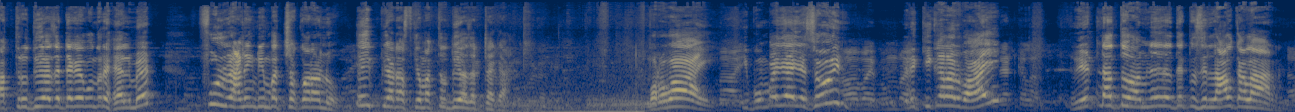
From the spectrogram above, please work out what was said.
মাত্র দুই হাজার টাকায় বন্ধুরা হেলমেট ফুল রানিং ডিম বাচ্চা করানো। এই পেয়ার আজকে মাত্র দুই হাজার টাকা। বড় ভাই। কি বোম্বাই যাই গেছে হ্যাঁ এটা কি কালার ভাই? রেড না তো আমি দেখতেছি লাল কালার। হ্যাঁ।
